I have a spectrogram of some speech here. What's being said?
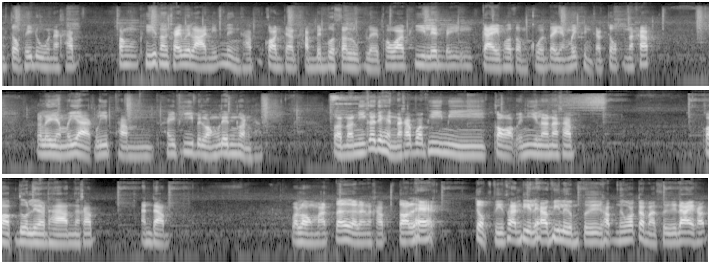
ำจบให้ดูนะครับ ต้องพี่ต้องใช้เวลานิดหนึ่งครับ ก่อนจะทำเป็นบทสรุปเลยเพราะว่าพี่เล่นไปไกลพอสมควรแต่ยังไม่ถึงกับจบนะครับ ก็เลยยังไม่อยากรีบทำให้พี่ไปลองเล่นก่อนครับส่วนตอนนี้ก็จะเห็นนะครับว่าพี่มีกรอบไอ้นี่แล้วนะครับ กรอบดูเรียลไทม์นะครับ อันดับประลองมาสเตอร์แล้วนะครับ ตอนแรกจบซีซั่นที่แล้วพี่ลืมซื้อครับนึกว่ากลับมาซื้อได้ครับ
